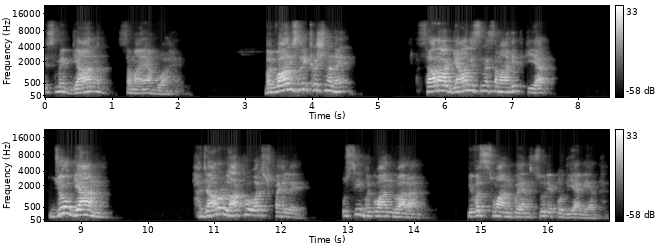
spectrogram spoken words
इसमें ज्ञान समाया हुआ है। भगवान श्री कृष्ण ने सारा ज्ञान इसमें समाहित किया। जो ज्ञान हज़ारों लाखों वर्ष पहले उसी भगवान द्वारा विवस्वान को यानी सूर्य को दिया गया था।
